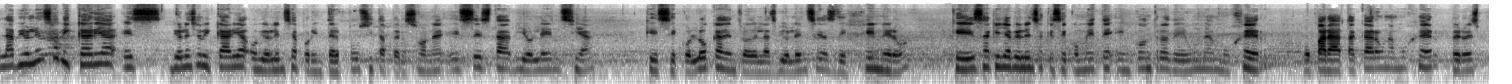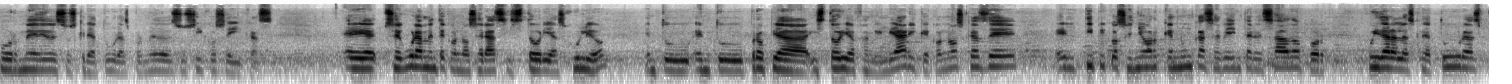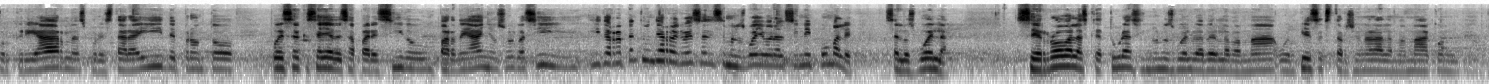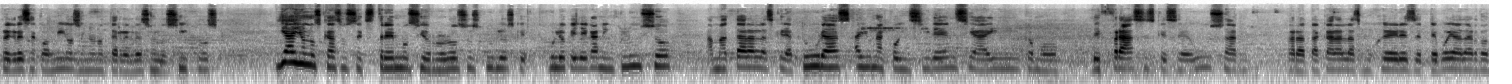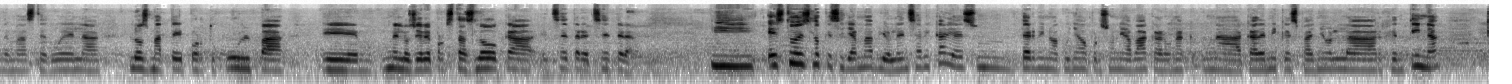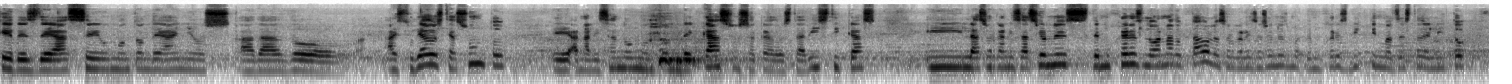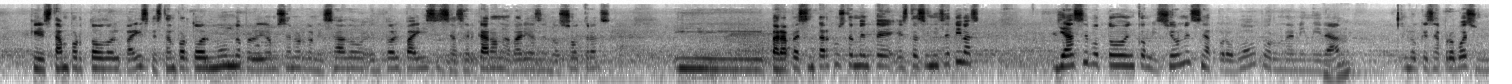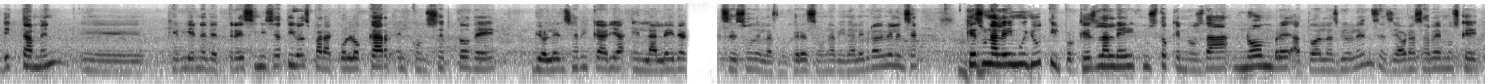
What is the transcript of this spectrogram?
La violencia vicaria es violencia vicaria o violencia por interpósita persona, es esta violencia que se coloca dentro de las violencias de género, que es aquella violencia que se comete en contra de una mujer o para atacar a una mujer, pero es por medio de sus criaturas, por medio de sus hijos e hijas. Eh, seguramente conocerás historias, Julio, en tu, en tu propia historia familiar y que conozcas de el típico señor que nunca se había interesado por cuidar a las criaturas, por criarlas, por estar ahí, de pronto puede ser que se haya desaparecido un par de años o algo así, y de repente un día regresa y dice, me los voy a llevar al cine y pum, se los vuela. Se roba las criaturas y no los vuelve a ver la mamá, o empieza a extorsionar a la mamá con regresa conmigo, si no, no te regreso a los hijos. Y hay unos casos extremos y horrorosos, Julio, que, Julio, que llegan incluso a matar a las criaturas. Hay una coincidencia ahí como de frases que se usan para atacar a las mujeres, de te voy a dar donde más te duela, los maté por tu culpa, eh, me los llevé porque estás loca, etcétera, etcétera. Y esto es lo que se llama violencia vicaria, es un término acuñado por Sonia Bácar, una, una académica española argentina que desde hace un montón de años ha dado, ha estudiado este asunto, eh, analizando un montón de casos, sacado estadísticas y las organizaciones de mujeres lo han adoptado, las organizaciones de mujeres víctimas de este delito que están por todo el país, que están por todo el mundo, pero digamos se han organizado en todo el país y se acercaron a varias de nosotras y para presentar justamente estas iniciativas. Ya se votó en comisiones, se aprobó por unanimidad. Lo que se aprobó es un dictamen eh, que viene de tres iniciativas para colocar el concepto de violencia vicaria en la ley de acceso de las mujeres a una vida libre de violencia, que es una ley muy útil porque es la ley justo que nos da nombre a todas las violencias. Y ahora sabemos que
